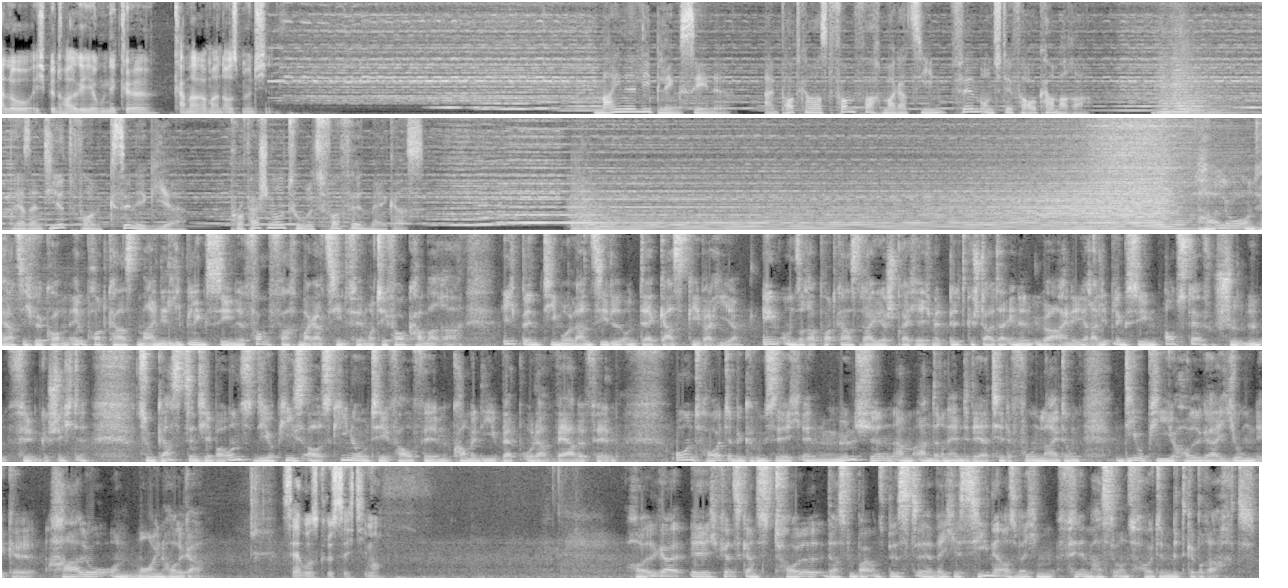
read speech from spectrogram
Hallo, ich bin Holger Jungnickel, Kameramann aus München. Meine Lieblingsszene. Ein Podcast vom Fachmagazin Film und TV Kamera. Präsentiert von Xinegear. Professional Tools for Filmmakers. Herzlich willkommen im Podcast Meine Lieblingsszene vom Fachmagazin Film und TV Kamera. Ich bin Timo Landsiedel und der Gastgeber hier. In unserer Podcast-Reihe spreche ich mit BildgestalterInnen über eine ihrer Lieblingsszenen aus der schönen Filmgeschichte. Zu Gast sind hier bei uns DOPs aus Kino, TV-Film, Comedy, Web- oder Werbefilm. Und heute begrüße ich in München am anderen Ende der Telefonleitung DOP Holger Jungnickel. Hallo und moin Holger. Servus, grüß dich, Timo. Holger, ich finde es ganz toll, dass du bei uns bist. Äh, welche Szene aus welchem Film hast du uns heute mitgebracht?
